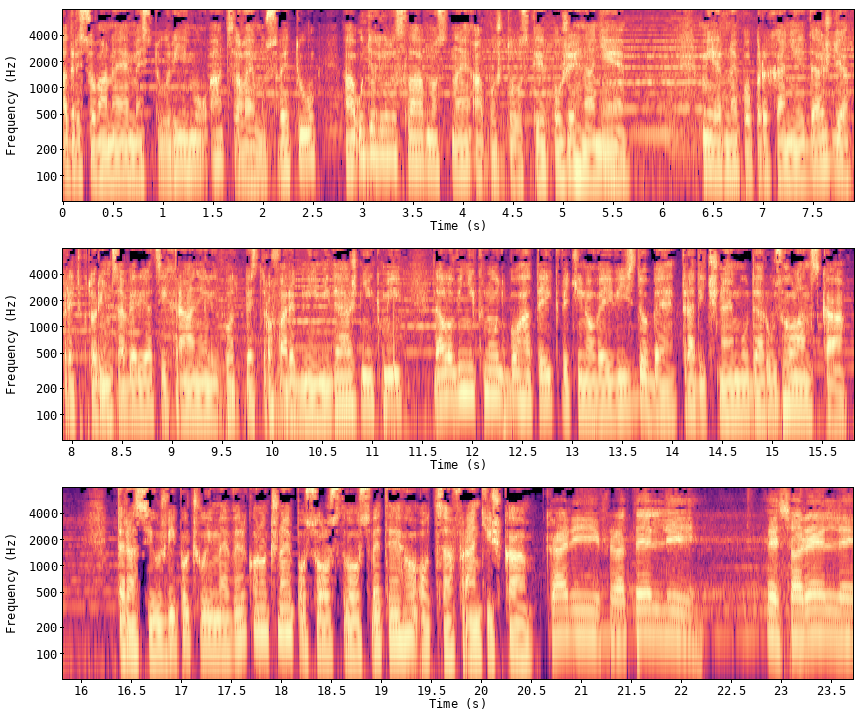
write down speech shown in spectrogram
adresované mestu Rímu a celému svetu a udelil slávnostné apoštolské požehnanie. Mierne poprchanie dažďa, pred ktorým sa veriaci chránili pod pestrofarebnými dážnikmi, dalo vyniknúť bohatej kvetinovej výzdobe, tradičnému daru z Holandska – Teraz si už vypočujme veľkonočné posolstvo svätého otca Františka. Cari fratelli e sorelle,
